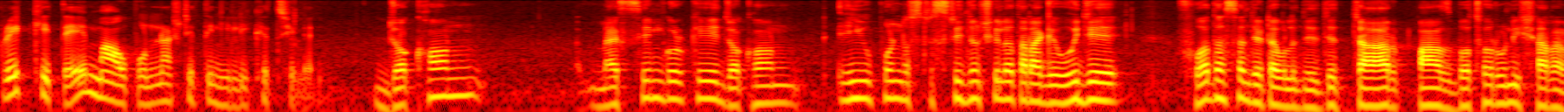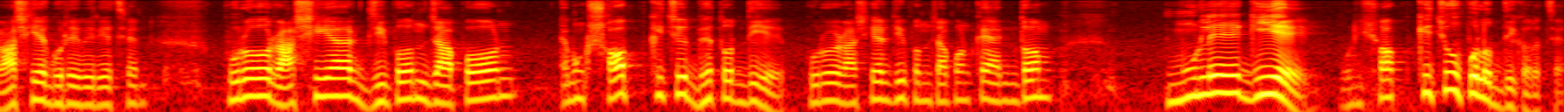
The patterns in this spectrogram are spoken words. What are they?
প্রেক্ষিতে মা উপন্যাসটি তিনি লিখেছিলেন? যখন ম্যাক্সিম গোর্কি যখন এই উপন্যাসটা সৃজনশীলতার আগে ওই যে ফুয়াদ হাসান যেটা বলেন যে- যে চার পাঁচ বছর উনি সারা রাশিয়া ঘুরে বেরিয়েছেন পুরো রাশিয়ার জীবন যাপন এবং সব কিছুর ভেতর দিয়ে পুরো রাশিয়ার জীবন যাপনকে একদম মূলে গিয়ে উনি সব কিছু উপলব্ধি করেছেন।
